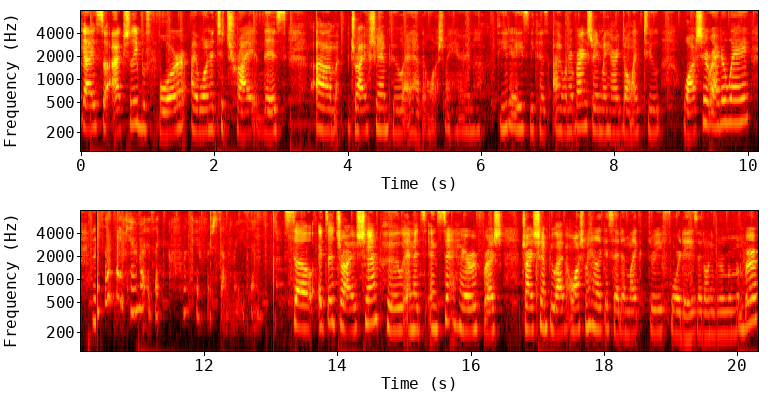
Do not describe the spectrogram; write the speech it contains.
Guys, so actually before I wanted to try this um, dry shampoo. I haven't washed my hair a few days because I, whenever I straighten my hair, I don't like to wash it right away. I feel like my camera is like crooked for some reason. So it's a dry shampoo and it's instant hair refresh dry shampoo. I haven't washed my hair like I said in like three, four days. I don't even remember.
